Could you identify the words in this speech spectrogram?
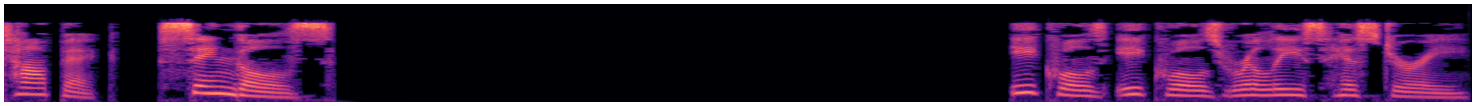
Topic: Singles. Equals equals release history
